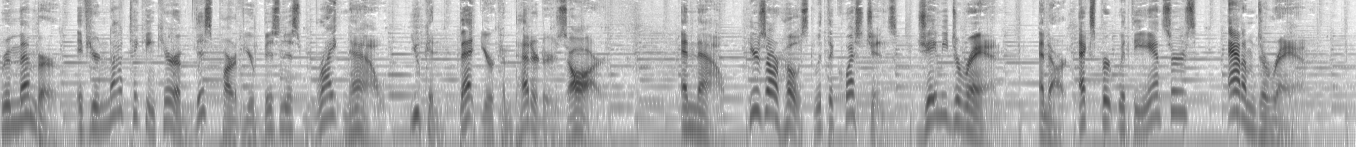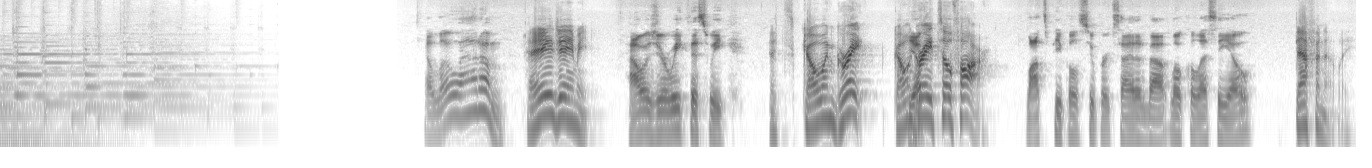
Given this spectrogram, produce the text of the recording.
Remember, if you're not taking care of this part of your business right now, you can bet your competitors are. And now, here's our host with the questions, Jamie Duran, and our expert with the answers, Adam Duran. Hello, Adam. Hey, Jamie. How was your week this week? It's going great. Going Yep. great so far. Lots of people super excited about local SEO. Definitely.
